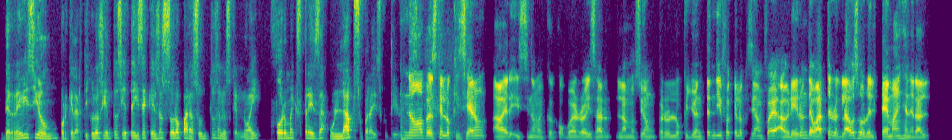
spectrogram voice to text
de revisión, porque el artículo 107 dice que eso es solo para asuntos en los que no hay forma expresa, un lapso para discutir. No, pero es que lo que hicieron, a ver, y si no me equivoco, voy a revisar la moción, pero lo que yo entendí fue que lo que hicieron fue abrir un debate reglado sobre el tema en general.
